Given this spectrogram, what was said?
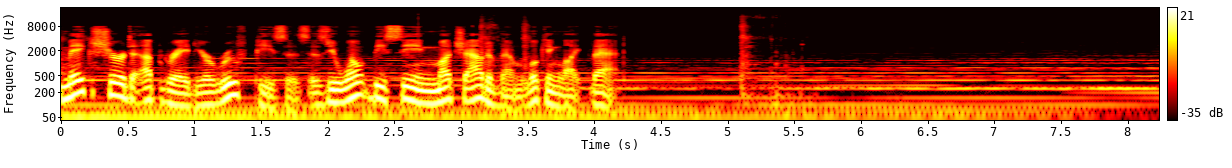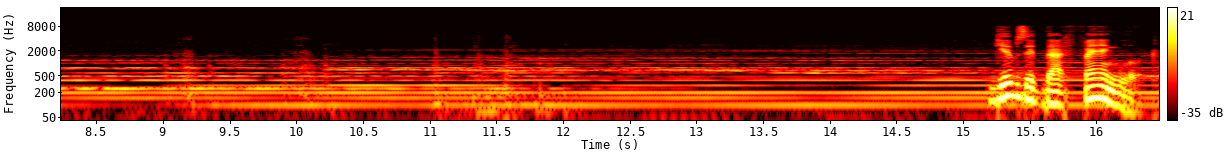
Make sure to upgrade your roof pieces as you won't be seeing much out of them looking like that. Gives it that fang look.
